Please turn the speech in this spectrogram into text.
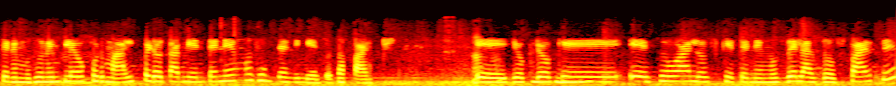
tenemos un empleo formal, pero también tenemos emprendimientos aparte. Eh, yo creo que eso a los que tenemos de las dos partes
